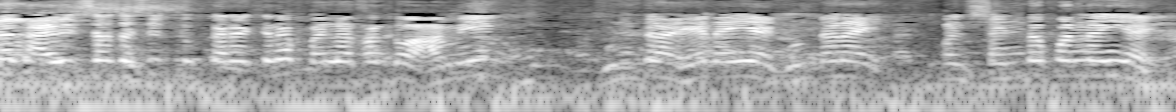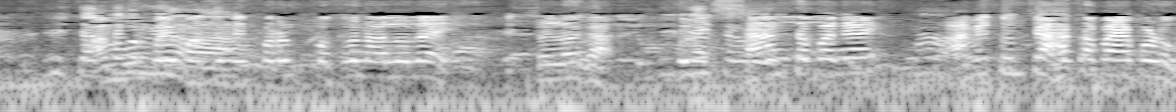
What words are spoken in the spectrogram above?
परत आयुष्यात अशी चूक करायची ना पहिला सांगतो आम्ही गुंड हे नाही आहे गुंड नाही पण शंड पण नाही आहे मुंबईपासून इथपर्यंत पोचून आलेलो आहे. कळलं का? तुम्ही शांतपणे आम्ही तुमच्या हातापाया पडू.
